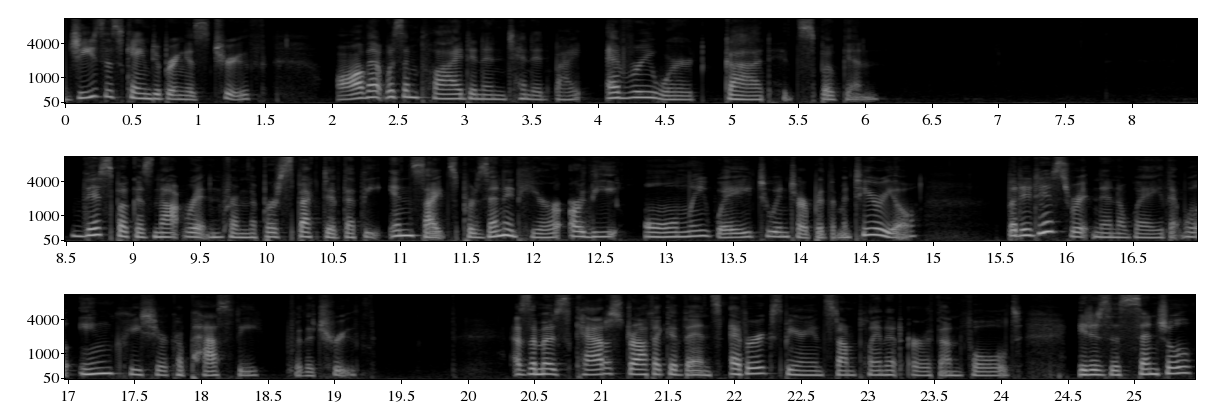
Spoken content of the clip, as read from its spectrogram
Jesus came to bring us truth, all that was implied and intended by every word God had spoken. This book is not written from the perspective that the insights presented here are the only way to interpret the material, but it is written in a way that will increase your capacity for the truth. As the most catastrophic events ever experienced on planet Earth unfold, it is essential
